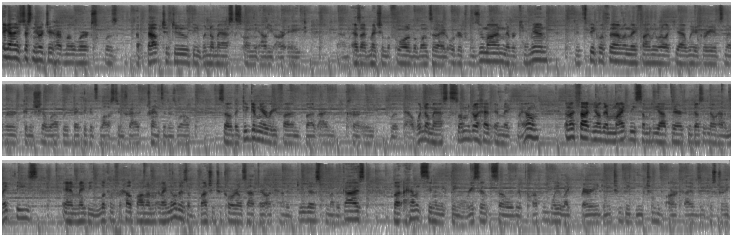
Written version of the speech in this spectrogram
Hey guys, Justin here with J Hart Works. Was about to do the window masks on the Audi R8. Um, as I've mentioned before, the ones that I had ordered from Zoom-On never came in. Did speak with them, and they finally were like, "Yeah, we agree. It's never going to show up. We, they think it's lost in tra transit as well." So they did give me a refund, but I'm currently without window masks, so I'm going to go ahead and make my own. And I thought, you know, there might be somebody out there who doesn't know how to make these and maybe looking for help on them. And I know there's a bunch of tutorials out there on how to do this from other guys, but I haven't seen anything recent, so they're probably like buried into the YouTube archives of history.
